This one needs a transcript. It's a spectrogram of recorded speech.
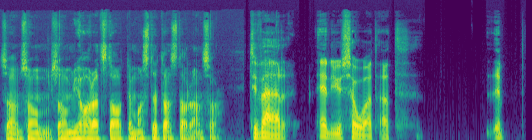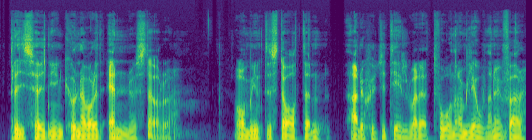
som, som, som gör att staten måste ta större ansvar. Tyvärr är det ju så att, att eh, prishöjningen kunde ha varit ännu större om inte staten hade skjutit till vad det 200 miljoner ungefär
